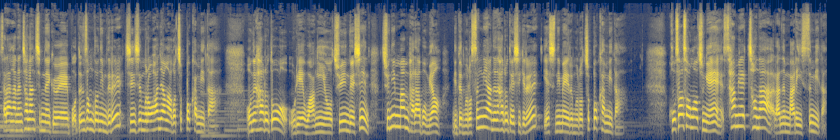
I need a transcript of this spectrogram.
사랑하는 천안침례교회 모든 성도님들을 진심으로 환영하고 축복합니다. 오늘 하루도 우리의 왕이요 주인 되신 주님만 바라보며 믿음으로 승리하는 하루 되시기를 예수님의 이름으로 축복합니다. 고사성어 중에 삼일천하라는 말이 있습니다.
